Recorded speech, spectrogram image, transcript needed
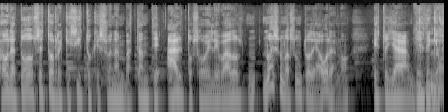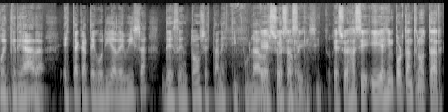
Ahora, todos estos requisitos que suenan bastante altos o elevados, no es un asunto de ahora, ¿no? Esto ya desde que no. fue creada esta categoría de visa, desde entonces están estipulados Eso estos es así. requisitos. Eso es así. Y es importante notar,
